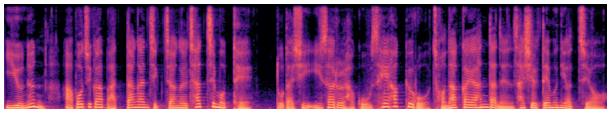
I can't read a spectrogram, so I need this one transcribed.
이유는 아버지가 마땅한 직장을 찾지 못해 또다시 이사를 하고 새 학교로 전학 가야 한다는 사실 때문이었지요.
